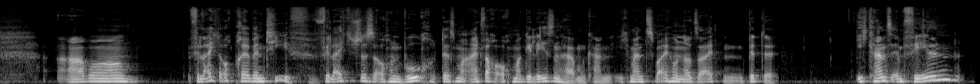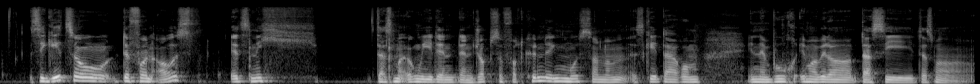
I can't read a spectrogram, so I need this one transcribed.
Aber vielleicht auch präventiv. Vielleicht ist es auch ein Buch, das man einfach auch mal gelesen haben kann. Ich meine, 200 Seiten, bitte. Ich kann es empfehlen. Sie geht so davon aus, jetzt nicht, dass man irgendwie den, den Job sofort kündigen muss, sondern es geht darum, in dem Buch immer wieder, dass sie, dass man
